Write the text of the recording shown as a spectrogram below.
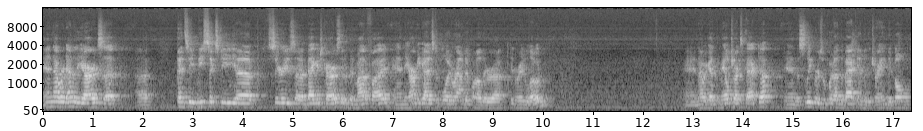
and now we're down to the yards. Uh, uh, Pennsy B60 uh, series uh, baggage cars that have been modified and the Army guys deployed around it while they're uh, getting ready to load. And now we got the mail trucks backed up, and the sleepers were put on the back end of the train. The gold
